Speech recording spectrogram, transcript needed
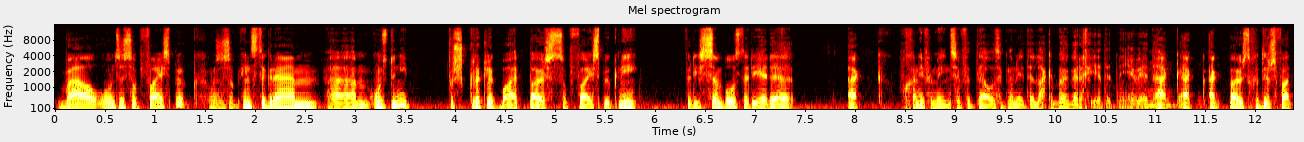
Wel, ons is op Facebook, ons is op Instagram. Ehm um, ons doen nie verskriklik baie posts op Facebook nie vir die simpelste rede ek gaan nie vir mense vertel as ek nou net 'n lekker burger geëet het nie, jy weet. Ek ek ek post goeders wat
